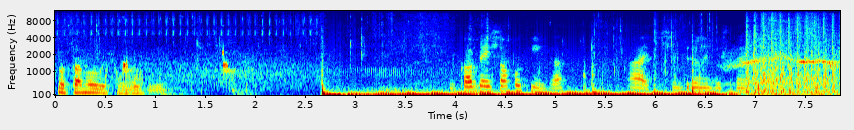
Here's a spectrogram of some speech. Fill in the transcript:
Só tá no último. cobre aí só um pouquinho, tá? Ai, te entrando no restante.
